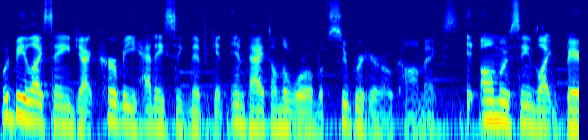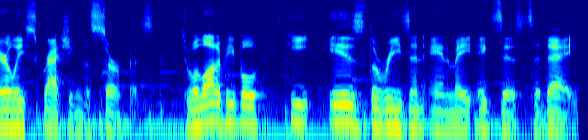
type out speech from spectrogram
would be like saying Jack Kirby had a significant impact on the world of superhero comics. It almost seems like barely scratching the surface. To a lot of people, he is the reason anime exists today.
